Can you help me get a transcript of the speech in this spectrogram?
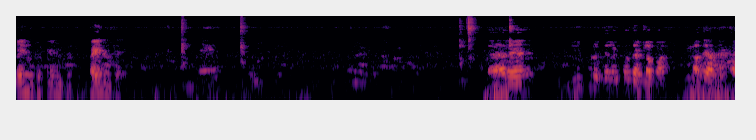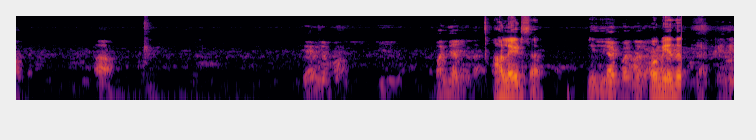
పైన ఉంటాయి పైన ఉంటాయి అరే నీకు కూడా తెలియకపోతే ఎట్లమ్మా? అదే అదే ఓకే. ఏం చెప్పు? బంద్ చేయాలి కదా? ఆ లైట్ సార్. ఇది లైట్ బంద్ చేయాలి. ఓ, మీ ఎందుకు ఇది.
